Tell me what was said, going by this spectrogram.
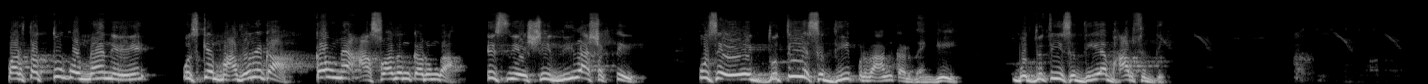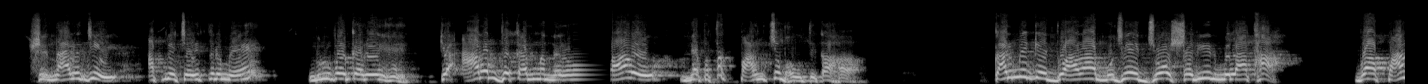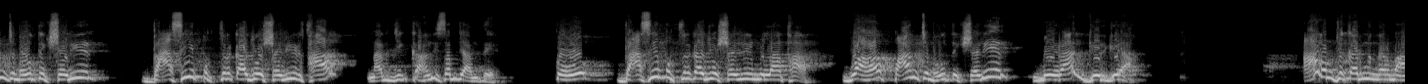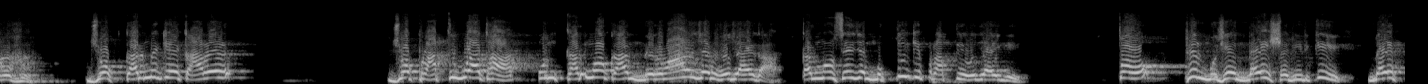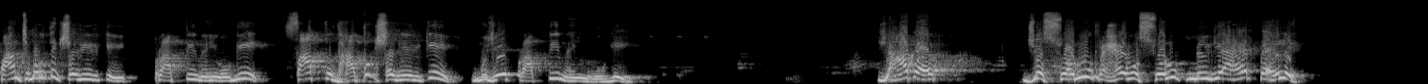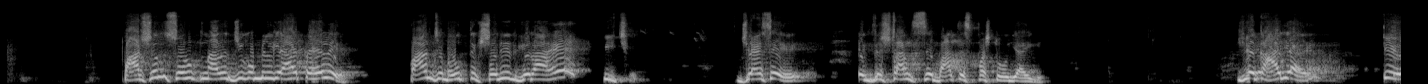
परतत्व को मैंने, उसके माधुर्य का कब मैं आस्वादन करूँगा। इसलिए श्री लीला शक्ति उसे एक द्वितीय सिद्धि प्रदान कर देंगी। वो द्वितीय सिद्धि है, भाव सिद्धि। श्री नारद जी अपने चरित्र में निरूपण कर रहे हैं कि आरब्ध कर्म निर्वाण नेपतक पाँच भौतिक। कर्म के द्वारा मुझे जो शरीर मिला था, वह पाँच भौतिक शरीर, दासी पुत्र का जो शरीर था नारद जी कहानी सब जानते हैं। तो दासी पुत्र का जो शरीर मिला था, वह पाँच भौतिक शरीर मेरा गिर गया। आरब्ध कर्म निर्माण जो कर्म के कारण जो प्राप्ति हुआ था, उन कर्मों का निर्माण जब हो जाएगा, कर्मों से जब मुक्ति की प्राप्ति हो जाएगी तो फिर मुझे नए शरीर की, नए पाँच भौतिक शरीर की प्राप्ति नहीं होगी। सात धातुक शरीर की मुझे प्राप्ति नहीं होगी। यहाँ पर जो स्वरूप है, वो स्वरूप मिल गया है पहले। पार्षद स्वरूप नारद जी को मिल गया है पहले। पाँच भौतिक शरीर गिरा है पीछे। जैसे एक दृष्टांत से बात स्पष्ट हो जाएगी। यह कहा जाए कि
